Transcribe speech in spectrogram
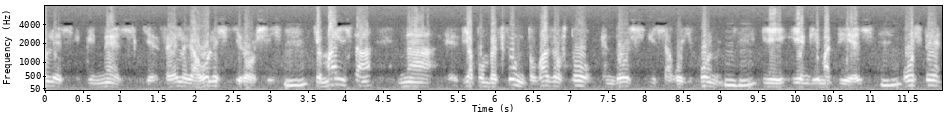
όλες οι ποινές και θα έλεγα όλες οι κυρώσεις και μάλιστα να ε, διαπομπευθούν, το βάζω αυτό εντός οι, οι εγκληματίες, ώστε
